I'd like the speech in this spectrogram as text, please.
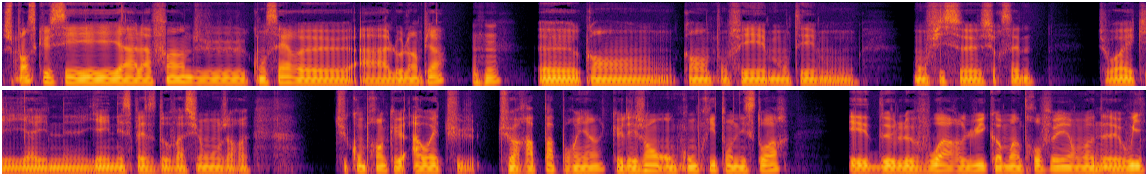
Je pense que c'est à la fin du concert euh, à l'Olympia, Mhm. euh, quand quand on fait monter mon, mon fils sur scène, tu vois, et qu'il y a une il y a une espèce d'ovation, genre tu comprends que ah ouais tu tu rappes pas pour rien, que les gens ont compris ton histoire et de le voir lui comme un trophée en mode Mhm. euh, oui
